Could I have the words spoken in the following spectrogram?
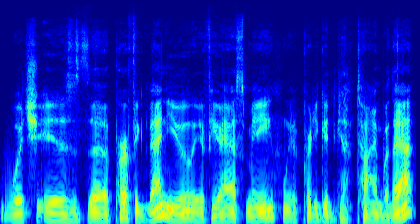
which is the perfect venue, if you ask me. We had a pretty good time with that.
